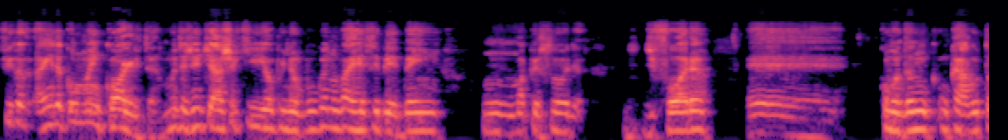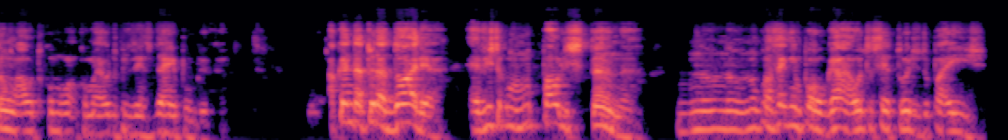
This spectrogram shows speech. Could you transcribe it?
fica ainda como uma incógnita. Muita gente acha que a opinião pública não vai receber bem uma pessoa de fora é, comandando um cargo tão alto como, como é o do presidente da República. A candidatura Dória é vista como muito paulistana, não, não, não consegue empolgar outros setores do país.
